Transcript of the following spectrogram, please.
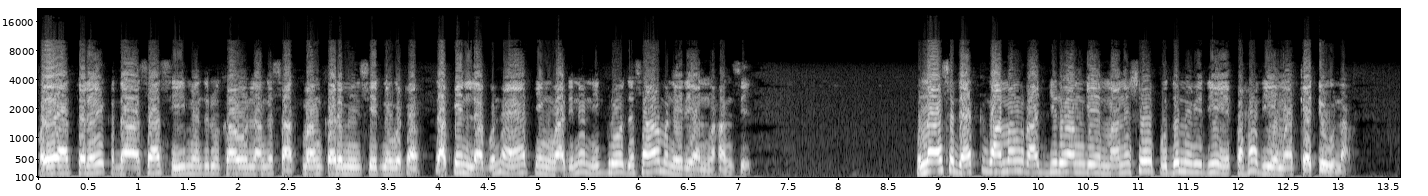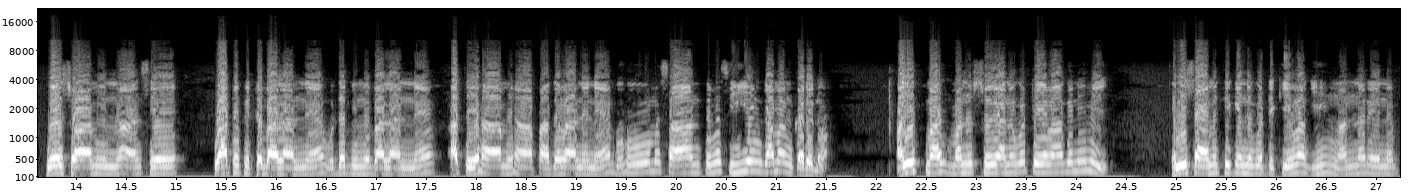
ඔය අතරේ කදාසා සීමඳුරු කවුල් ළඟ සක්මන් කරමින් සිටිනකොට දකින් ලැබුණ ඈතින් වඩින නිග්‍රෝධ සාමණේරයන් වහන්සේ. උන්වහන්සේ දැක්ක ගමන් රජුරුවන්ගේ මනසේ පුදුම විදිහේ පහදීමක් ඇති වුණා. මේ ස්වාමීන් වහන්සේ වටපිට බලන්නේ උඩ බිම බලන්නේ අතයහා මෙහා පදවන්නේ නැහැ බොහෝම සාන්තව සිහියෙන් ගමන් කරනවා. අනිත් මිනිස්සු යනකොට ඒ වගේ නෙමෙයි. එනිසා එමෙති කෙනෙකුට කිව්වා ගිහින් අන්නරේන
